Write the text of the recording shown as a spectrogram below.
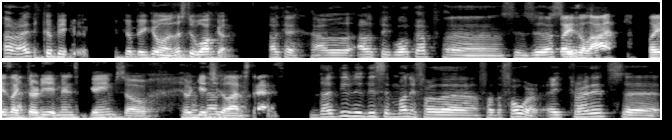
All right. It could be. It could be a good one. Let's do Walkup. Okay. I'll I'll pick Walkup uh, since you asked Plays me. a lot. Plays like 38 minutes a game, so he'll And get you a lot of stats. That gives me decent money for the for the forward. Eight credits. Uh,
